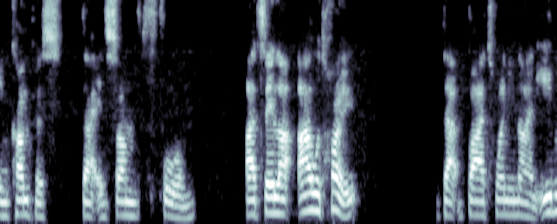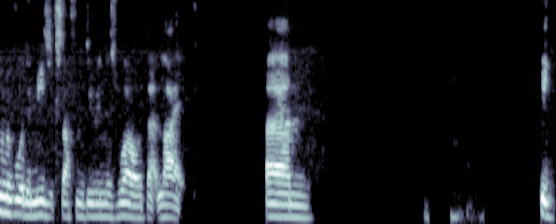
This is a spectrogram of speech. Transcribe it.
encompass that in some form, I'd say like I would hope that by 29, even with all the music stuff I'm doing as well, that like um be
